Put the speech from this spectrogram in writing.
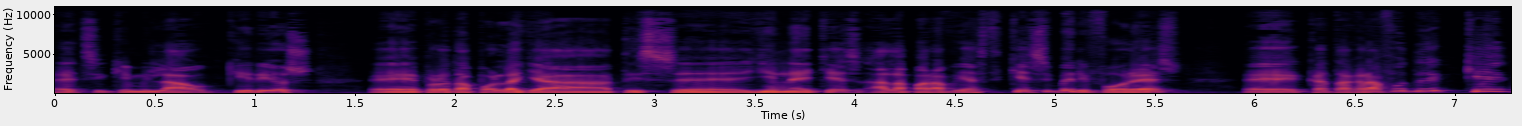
έτσι και μιλάω κυρίως ε, πρώτα απ' όλα για τις ε, γυναίκες αλλά παραβιαστικές συμπεριφορές ε, καταγράφονται και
